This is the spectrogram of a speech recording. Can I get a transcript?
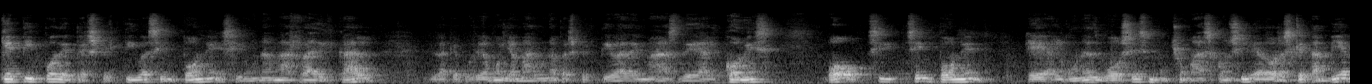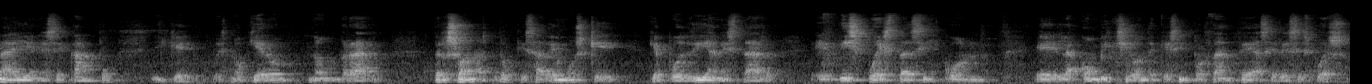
qué tipo de perspectiva se impone, si una más radical, la que podríamos llamar una perspectiva de más de halcones, o si se imponen eh, algunas voces mucho más conciliadoras que también hay en ese campo y que pues no quiero nombrar personas, pero que sabemos que, que podrían estar eh, dispuestas y con eh, la convicción de que es importante hacer ese esfuerzo.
